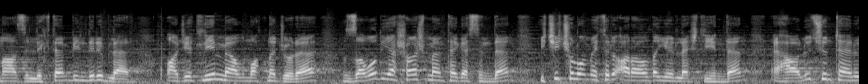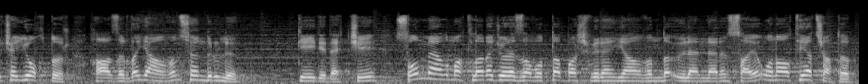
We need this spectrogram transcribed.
nazirlikdən bildiriblər. Agentliyin məlumatına görə zavod yaşayış məntəqəsindən 2 kilometr aralıda yerləşdiyindən əhali üçün təhlükə yoxdur. Hazırda yanğın söndürülüb. Qeyd edək ki, son məlumatlara görə zavodda baş verən yanğında ölənlərin sayı 16-ya çatıb.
